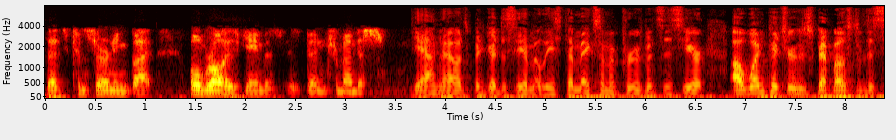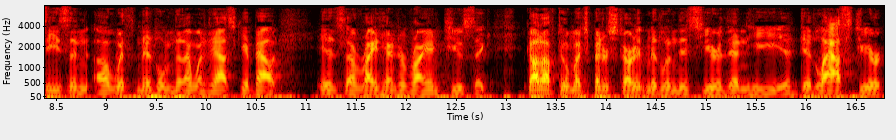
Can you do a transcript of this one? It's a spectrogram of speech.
that's concerning, but overall his game has, has been tremendous. Yeah, no, it's been good to see him at least to make some improvements this year. Uh, one pitcher who spent most of the season uh, with Midland that I wanted to ask you about is uh, right-hander Ryan Cusick. Got off to a much better start at Midland this year than he did last year,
